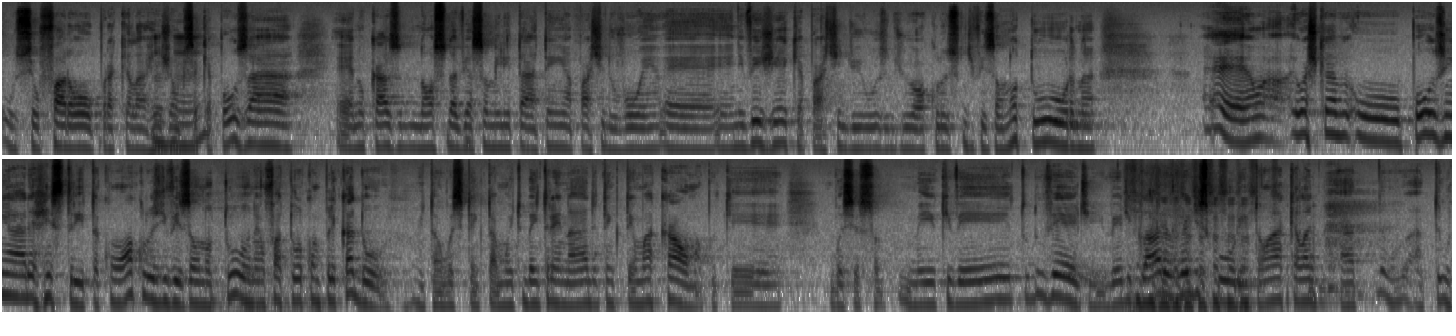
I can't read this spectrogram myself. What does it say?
o seu farol para aquela região uhum. que você uhum. quer pousar. É, no caso nosso da aviação militar, tem a parte do voo é, NVG, que é a parte de uso de óculos de visão noturna. É, eu acho que o pouso em área restrita com óculos de visão noturna é um fator complicador. Então você tem que estar muito bem treinado e tem que ter uma calma, porque você só meio que vê tudo verde, verde claro, verde escuro. Então aquela a, a, o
